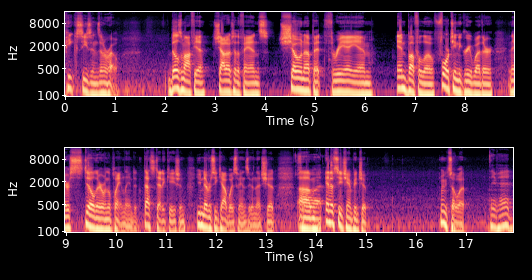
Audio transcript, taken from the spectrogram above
peak seasons in a row. Bills Mafia, shout out to the fans, showing up at 3 a.m. in Buffalo, 14 degree weather, and they're still there when the plane landed. That's dedication. You never see Cowboys fans doing that shit. So um? NFC Championship. I mean, so what? They've had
